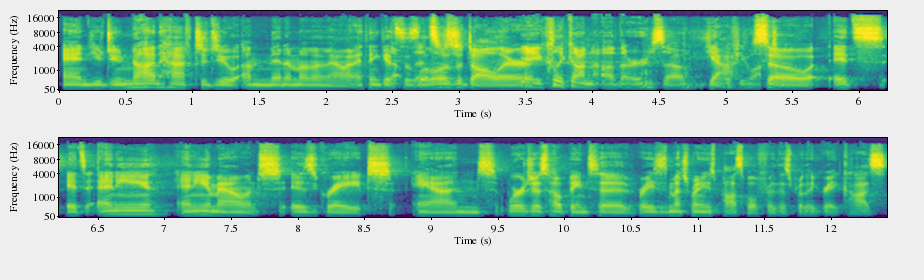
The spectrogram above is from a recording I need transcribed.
and you do not have to do a minimum amount. I think it's No, as little as a dollar. Yeah, you click on other. So Yeah. if you want to. So it's it's any any amount is great, and we're just hoping to raise as much money as possible for this really great cause.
